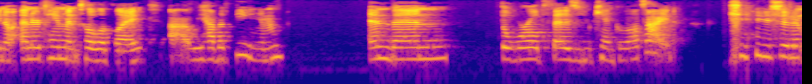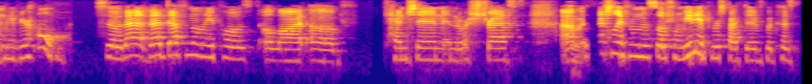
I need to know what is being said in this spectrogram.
you know entertainment to look like. Uh, we have a theme and then the world says you can't go outside. You shouldn't leave your home. So that that definitely posed a lot of tension and or stress, um, especially from the social media perspective, because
